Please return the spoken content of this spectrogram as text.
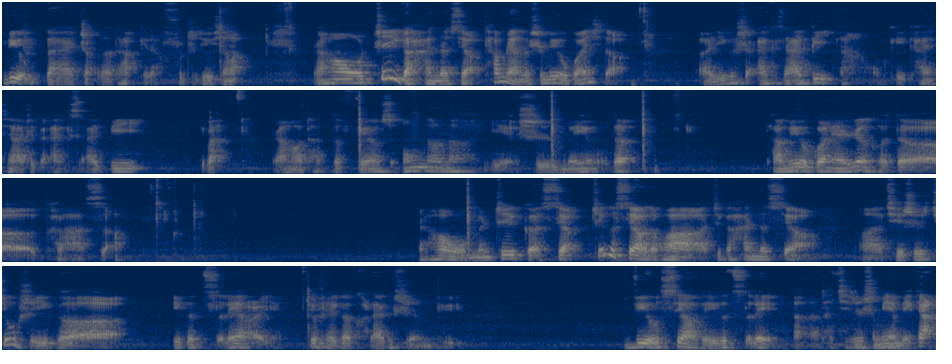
view 来找到它，给它复制就行了。然后这个 handle cell，它们两个是没有关系的，呃，一个是 xib，啊我们可以看一下这个 xib，对吧？然后它的 fils owner 呢也是没有的，它没有关联任何的 class 啊。然后我们这个 cell 这个 cell 的话，这个 hand cell 啊，其实就是一个一个子类而已，就是一个 collection view cell 的一个子类啊，它其实什么也没干，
